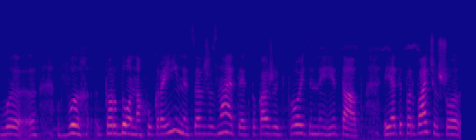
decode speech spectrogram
в, е, в кордонах України, це вже, знаєте, як то кажуть, пройдений етап. І я тепер бачу, що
